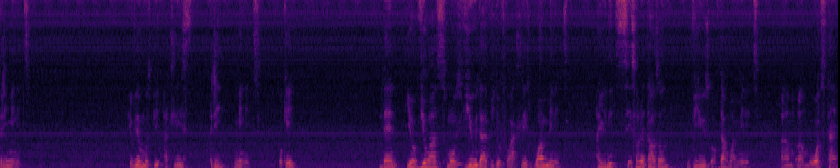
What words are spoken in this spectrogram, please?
three minutes. Your video must be at least three minutes okay? Then your viewers must view that video for at least one minute. And you need 600,000 views of that one minute. Um, um, watch time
